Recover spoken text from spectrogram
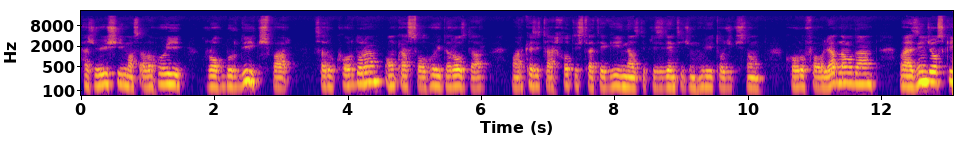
пажӯҳиши масъалаҳои роҳбурдии кишвар сару кор доранд. Он кас солҳои дароз дар маркази таҳқиқоти стратегии назди президенти ҷумҳурии тоҷикистон кору фаъолият намуданд ва аз ин ҷост ки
